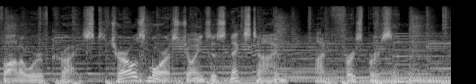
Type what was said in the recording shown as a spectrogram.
follower of Christ. Charles Morris joins us next time on First Person.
